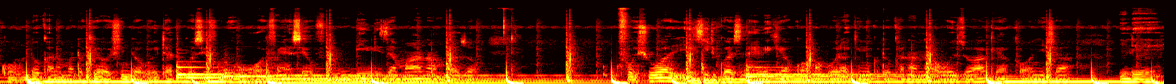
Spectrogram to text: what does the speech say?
kuondoka na matokeo ya ushindi wa goli tatu kwa sifuri wakifanya save mbili za maana ambazo for sure zilikuwa zinaelekea kwa magoli, lakini kutokana na uwezo wake akaonyesha ile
